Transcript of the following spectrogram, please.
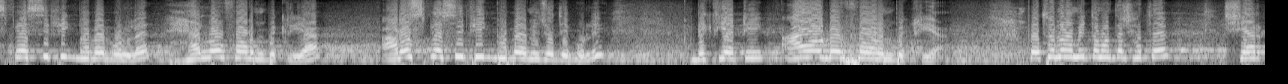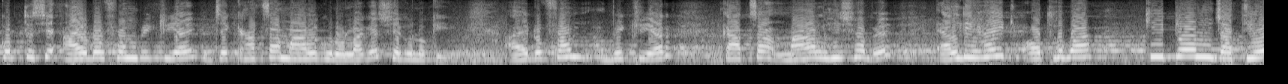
স্পেসিফিকভাবে বললে হ্যালো ফর্ম বিক্রিয়া আরও স্পেসিফিকভাবে আমি যদি বলি, বিক্রিয়াটি আয়োডো ফর্ম বিক্রিয়া। প্রথমে আমি তোমাদের সাথে শেয়ার করতেছি আয়োডোফর্ম বিক্রিয়ায় যে কাঁচা মালগুলো লাগে, সেগুলো কি? আয়োডোফর্ম বিক্রিয়ার কাঁচা মাল হিসাবে অ্যালডিহাইড অথবা কিটোন জাতীয়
